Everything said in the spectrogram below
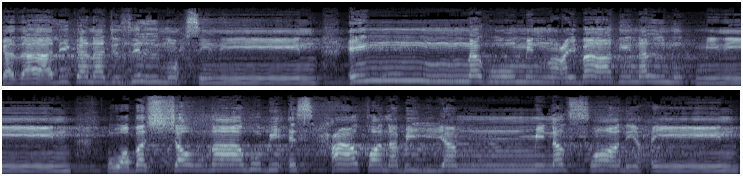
كذلك نجزي المحسنين إنه من عبادنا المؤمنين وبشرناه بإسحاق نبيا من الصالحين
